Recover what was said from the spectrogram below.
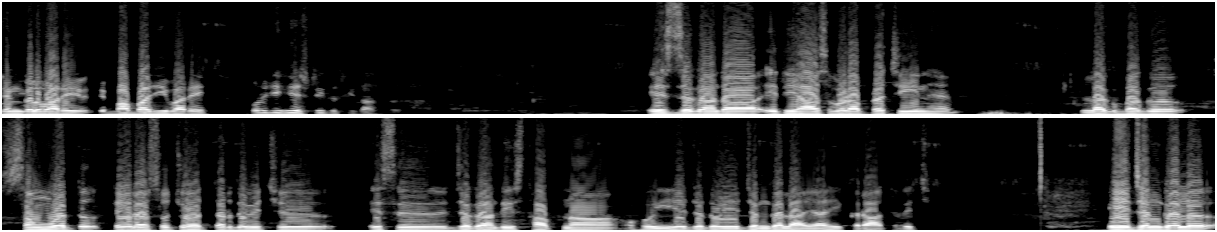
ਜੰਗਲ ਬਾਰੇ ਤੇ ਬਾਬਾ ਜੀ ਬਾਰੇ ਥੋੜੀ ਜਿਹੀ ਹਿਸਟਰੀ ਤੁਸੀਂ ਦੱਸ ਦਿਓ। ਇਸ ਜਗ੍ਹਾ ਦਾ ਇਤਿਹਾਸ ਬੜਾ ਪ੍ਰਾਚੀਨ ਹੈ। ਲਗਭਗ ਸੰਵਤ 1374 ਦੇ ਵਿੱਚ ਇਸ ਜਗ੍ਹਾ ਦੀ ਸਥਾਪਨਾ ਹੋਈ ਹੈ, ਜਦੋਂ ਇਹ ਜੰਗਲ ਆਇਆ ਸੀ ਕਰਾਤ ਵਿੱਚ। ਇਹ ਜੰਗਲ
